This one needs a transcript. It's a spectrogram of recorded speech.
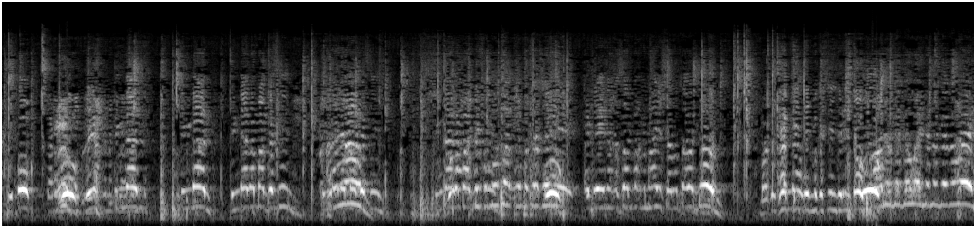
Putok! Oh! Tingnan! Tingnan! Tingnan ang magasin! Ano yun? Tingnan ang magasin! Pumutok yung magasin! Ay, di, nakasalpak na maayos! Anong tawag doon? Magasin lang! din magasin din ito! Oh! Ano gagawin? Ano gagawin?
